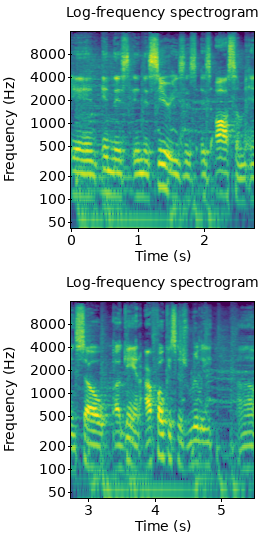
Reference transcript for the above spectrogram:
in in this in this series is, is awesome. And so again, our focus is really uh,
